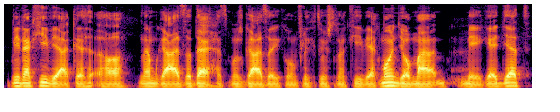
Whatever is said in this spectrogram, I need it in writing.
minek hívják, ha nem Gáza, de ezt most gázai konfliktusnak hívják. Mondjon már még egyet.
